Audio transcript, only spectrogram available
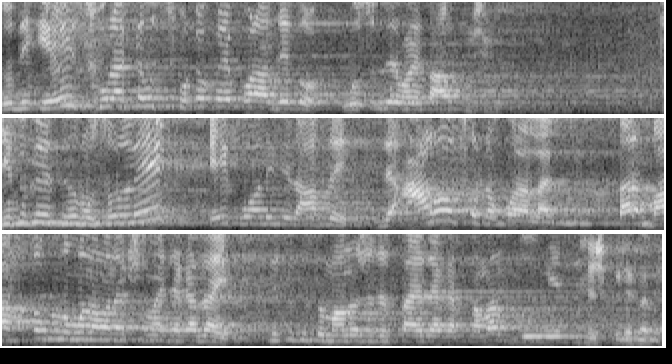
যদি এই সুরাকেও ছোট করে পড়া যেত মুসলিমদের মানে তাও খুশি হতো। কিছু কিছু মুসল্লি এই কোয়ালিটির আছে যে আরও ছোট করা লাগবে। তার বাস্তব নমুনা অনেক সময় দেখা যায়, কিছু কিছু মানুষ আছে চার একাত নামাজ দুই মিনিট শেষ করে ফেলে।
